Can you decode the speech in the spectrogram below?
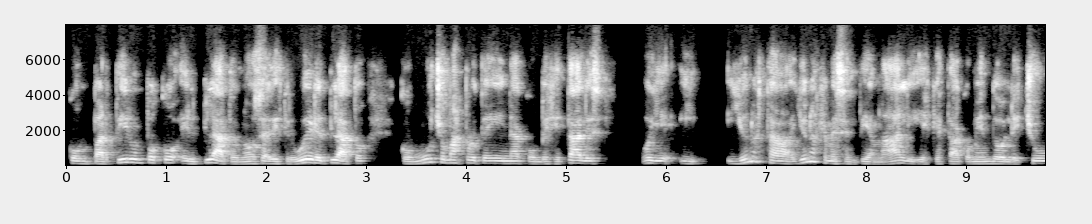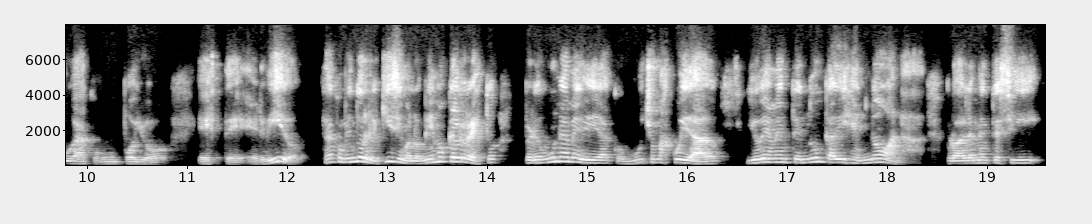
compartir un poco el plato, ¿no? O sea, distribuir el plato con mucho más proteína, con vegetales. Oye, y, y yo no estaba, yo no es que me sentía mal y es que estaba comiendo lechuga con un pollo este, hervido. Estaba comiendo riquísimo, lo mismo que el resto, pero una medida con mucho más cuidado. Y obviamente nunca dije no a nada. Probablemente sí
